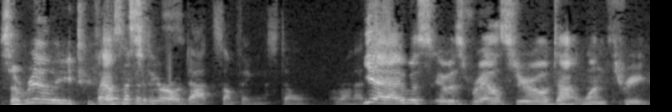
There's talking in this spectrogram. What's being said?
So really, 2006. But it was like a zero dot something still around that. Yeah, time. it was it was Rails zero dot one three,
